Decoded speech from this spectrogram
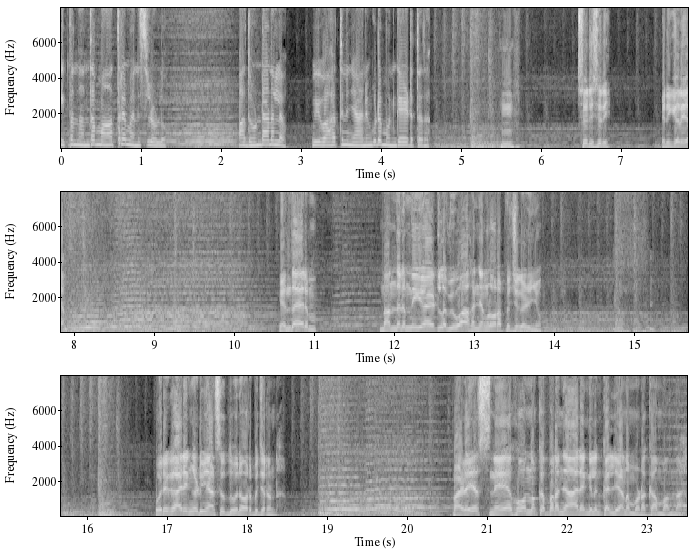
ഇപ്പൊ നന്ദ മാത്രമേ മനസ്സിലുള്ളൂ. അതുകൊണ്ടാണല്ലോ വിവാഹത്തിന് ഞാനും കൂടെ മുൻകൈ എടുത്തത്. ശരി ശരി. എനിക്കറിയാം. എന്തായാലും നന്ദനും നീയായിട്ടുള്ള വിവാഹം ഞങ്ങൾ ഉറപ്പിച്ചു കഴിഞ്ഞു. ഒരു കാര്യം കൂടി ഞാൻ സിദ്ധുവിനെ ഉറപ്പിച്ചിട്ടുണ്ട്. പഴയ സ്നേഹം എന്നൊക്കെ പറഞ്ഞ ആരെങ്കിലും കല്യാണം മുടക്കാൻ വന്നാൽ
